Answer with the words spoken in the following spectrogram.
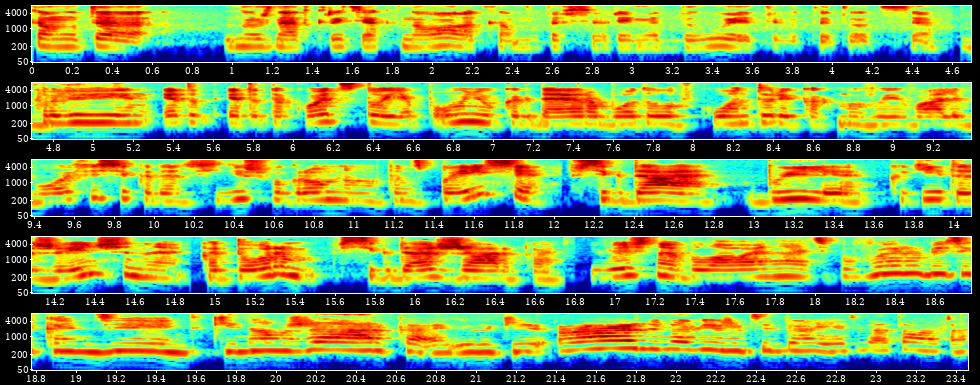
кому-то нужно открыть окно, а кому-то все время дует, и вот это вот все. Блин, это, это такой отстой. Я помню, когда я работала в контуре, как мы воевали в офисе, когда ты сидишь в огромном open space, всегда были какие-то женщины, которым всегда жарко. Вечная была война, типа, вырубите кондей, такие, нам жарко. И такие, а, ненавижу тебя, я тебя тоже.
